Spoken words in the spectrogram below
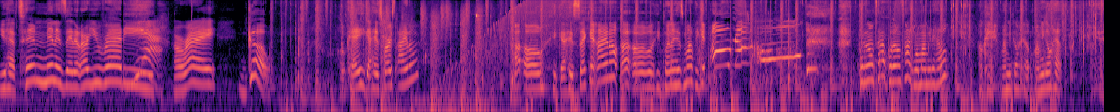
You have 10 minutes, Zayden. Are you ready? Yeah. All right. Go. Okay, he got his first item. Uh-oh. He got his second item. Uh-oh. He put in his mouth. He get Oh no! Put it on top. Put it on top. You want mommy to help? Okay, mommy gonna help. Mommy gonna help. Okay.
